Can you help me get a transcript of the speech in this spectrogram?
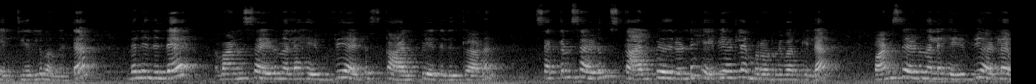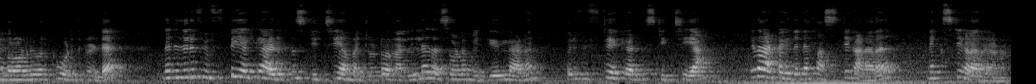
മെറ്റീരിയൽ വന്നിട്ട്. ദെൻ ഇതിന്റെ വൺ സൈഡ് നല്ല ഹെവി ആയിട്ട് സ്കാൽപ്പ് ചെയ്തെടുക്കുകയാണ് സെക്കൻഡ് സൈഡും സ്കാൽപ്പ് ചെയ്തിട്ടുണ്ട്. ഹെവി ആയിട്ടുള്ള എംബ്രോയിഡറി വർക്ക് ഇല്ല. വൺ സൈഡ് നല്ല ഹെവി ആയിട്ടുള്ള എംബ്രോയിഡറി വർക്ക് കൊടുത്തിട്ടുണ്ട്. ദെൻ ഇതൊരു ഫിഫ്റ്റി ഒക്കെ അടുത്ത് സ്റ്റിച്ച് ചെയ്യാൻ പറ്റും കേട്ടോ. നല്ല രസമുള്ള മെറ്റീരിയലാണ് ഒരു ഫിഫ്റ്റി ഒക്കെ അടുത്ത് സ്റ്റിച്ച് ചെയ്യാം. ഇതാട്ടോ ഇതിന്റെ ഫസ്റ്റ് കളറ് നെക്സ്റ്റ് കളർ കാണാം.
